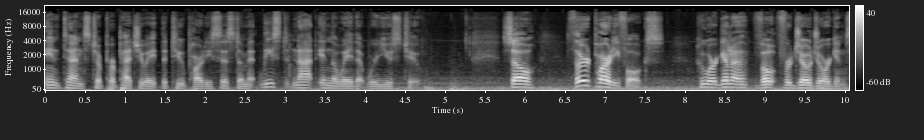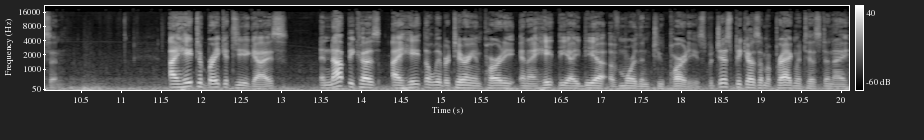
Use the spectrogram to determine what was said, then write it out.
intends to perpetuate the two party system, at least not in the way that we're used to. So, third party folks who are going to vote for Jo Jorgensen. I hate to break it to you guys, and not because I hate the Libertarian Party and I hate the idea of more than two parties, but just because I'm a pragmatist and I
